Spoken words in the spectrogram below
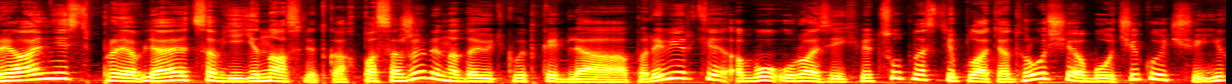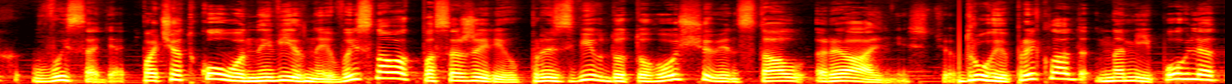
Реальність проявляється в її наслідках. Пасажири надають квитки для перевірки, або у разі їх відсутності платять гроші, або очікують, що їх висадять. Початково невірний висновок пасажирів призвів до того, що він став реальністю. Другий приклад, на мій погляд,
